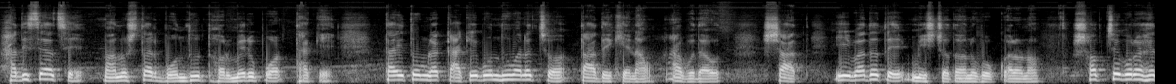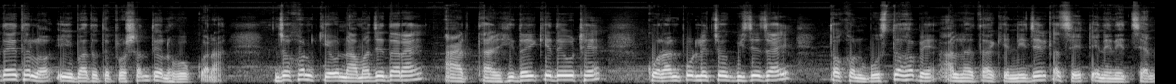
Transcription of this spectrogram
হাদিসে আছে, মানুষ তার বন্ধুর ধর্মের উপর থাকে। তাই তোমরা কাকে বন্ধু মানাচ্ছ তা দেখে নাও, আবু দাউদ। সাত। ইবাদতে মিষ্টতা অনুভব করানো। সবচেয়ে বড় হেদায়ত হলো ইবাদতে প্রশান্তি অনুভব করা। যখন কেউ নামাজে দাঁড়ায় আর তার হৃদয় কেঁদে ওঠে, কোরআন পড়লে চোখ ভিজে যায়, তখন বুঝতে হবে আল্লাহ তাকে নিজের কাছে টেনে নিচ্ছেন।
